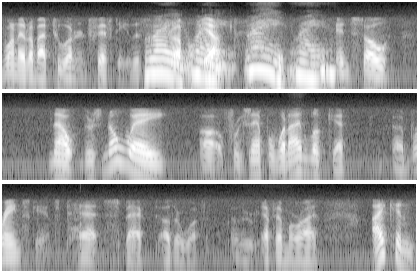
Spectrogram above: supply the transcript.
one at about 250. This is right, trouble. Right, yeah. right, right. And so now there's no way. Uh, for example, when I look at uh, brain scans, PET, SPECT, other other fMRI, I can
